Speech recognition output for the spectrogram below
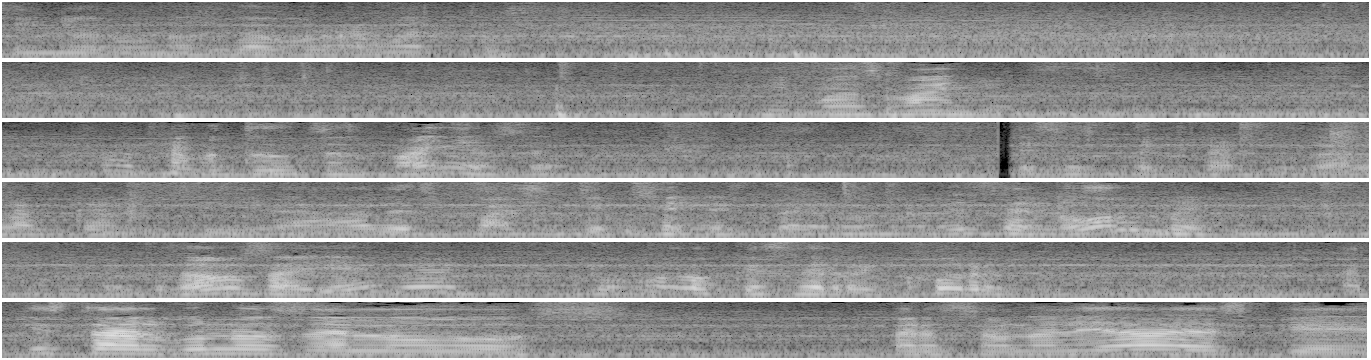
señor unos huevos revueltos. Y más baños. No, tantos baños, eh. Es espectacular la cantidad de espacio que tiene esta aeronave. Es enorme. Empezamos ayer, ver todo lo que se recorre. Aquí están algunos de los personalidades que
